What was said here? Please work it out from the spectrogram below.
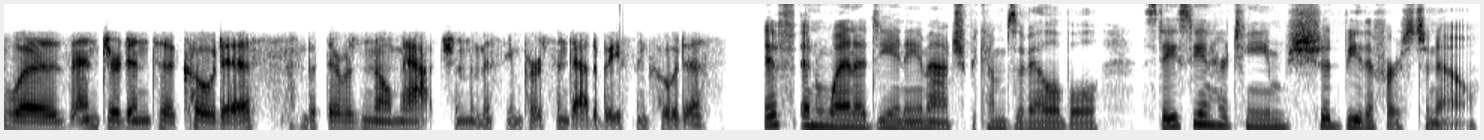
was entered into CODIS, but there was no match in the missing person database in CODIS. If and when a DNA match becomes available, Stacy and her team should be the first to know.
